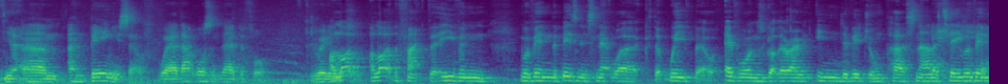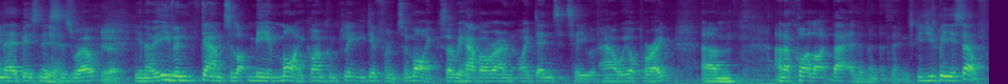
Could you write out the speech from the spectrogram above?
Yeah. um, and being yourself where that wasn't there before. Really I like, I like the fact that even within the business network that we've built, everyone's got their own individual personality within Yeah. their business Yeah. as well. Yeah. You know, even down to like me and Mike, I'm completely different to Mike, so we have our own identity with how we operate, um, and I quite like that element of things because you be yourself.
